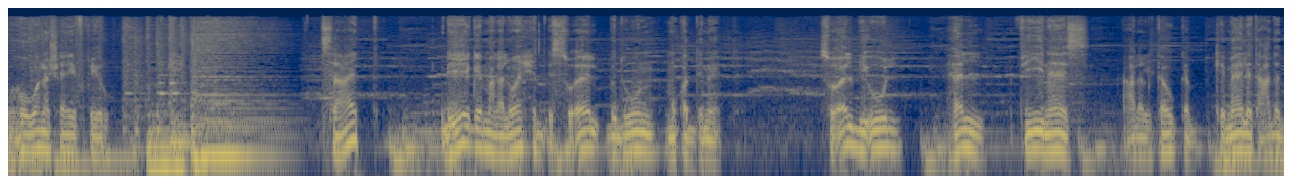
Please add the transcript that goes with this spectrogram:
وهو أنا شايف غيره. ساعات بيهجم على الواحد السؤال بدون مقدمات. سؤال بيقول هل في ناس على الكوكب كمالة عدد؟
